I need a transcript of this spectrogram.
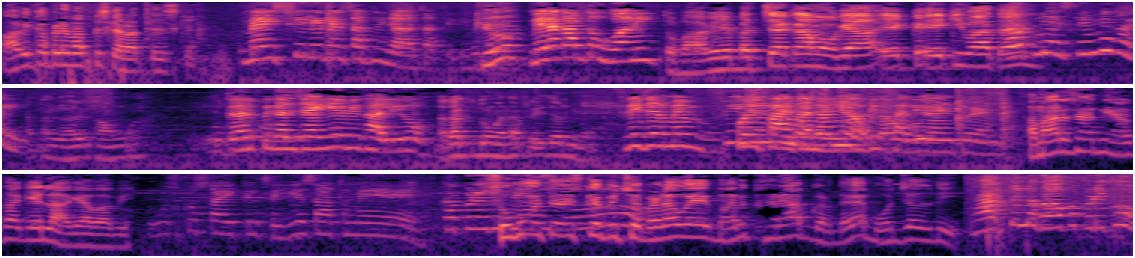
भाभी कपड़े वापस कराते हैं इसके। मैं इसीलिए तेरे साथ नहीं जाना चाहती थी। क्यों? मेरा काम तो हुआ नहीं। तो भाभी बच्चा काम हो गया। एक एक ही बात है। आपने आइसक्रीम नहीं खाई? मैं घर खाऊँगा। घर पिघल जाएगी अभी खाली हो। रख दूँगा ना फ्रीजर में। फ्रीजर में कोई फ़ायदा नहीं है अभी खा लियो एंड टू एंड हमारे साथ नहीं आ रहा था अकेला आ गया भाभी उसको साइकिल चाहिए साथ में। कपड़े सुबह से इसके पीछे पड़ा हुआ एक भाभी खराब कर देगा बहुत जल्दी। हाथ तो लगाओ कपड़े को।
